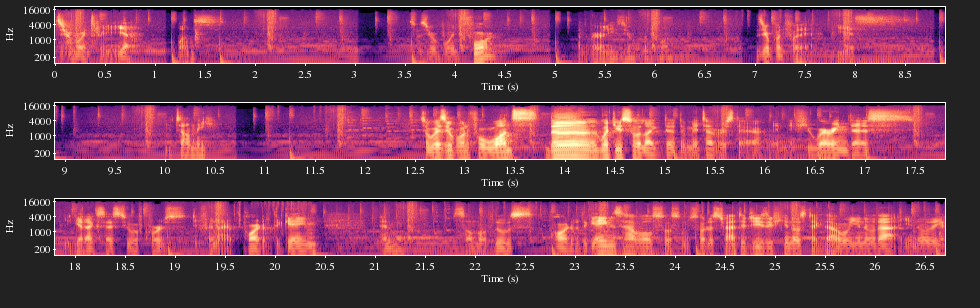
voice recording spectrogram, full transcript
0.3, yeah, once. So 0.4, at very least 0.4? 0.4 there, yes. You tell me. So we're 0.4 once, the, what you saw like the, the metaverse there, I mean, if you're wearing this, you get access to, of course, different uh, part of the game, and some of those part of the games have also some sort of strategies. If you know Stake DAO, you know that, you know the,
